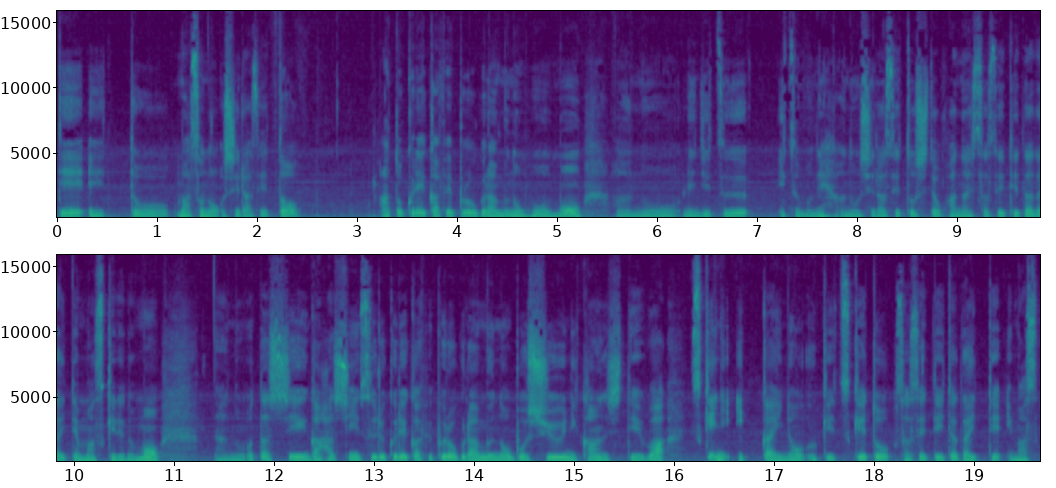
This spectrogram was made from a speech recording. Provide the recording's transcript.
でえっとまあそのお知らせとあとクレイカフェプログラムの方もあの連日いつもねあのお知らせとしてお話しさせていただいてますけれどもあの私が発信するクレカフェプログラムの募集に関しては月に1回の受付とさせていただいています。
